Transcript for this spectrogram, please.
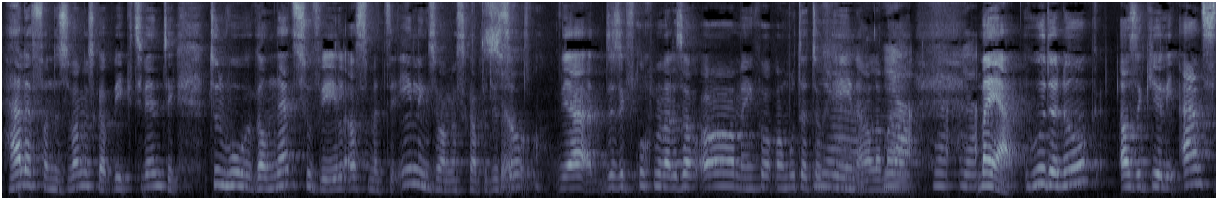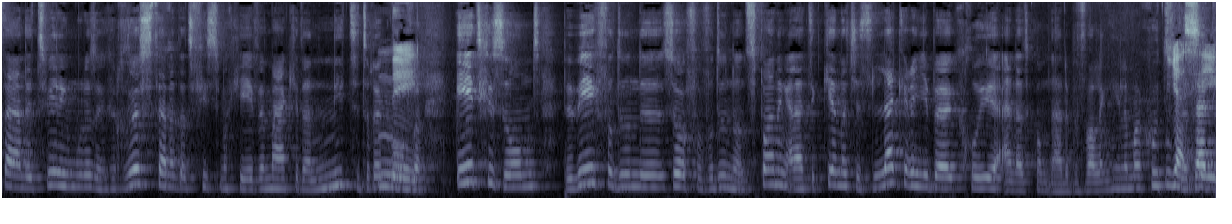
helft van de zwangerschap, week 20, toen woog ik al net zoveel als met de eenlingzwangerschappen. Dus, dat, ja, dus ik vroeg me wel eens af, oh mijn god, waar moet dat toch Ja, heen allemaal? Ja, ja, ja. Maar ja, hoe dan ook, als ik jullie aanstaande tweelingmoeders een geruststellend advies mag geven, maak je daar niet te druk Nee. over. Eet gezond, beweeg voldoende, zorg voor voldoende ontspanning en laat de kindertjes lekker in je buik groeien. En dat komt na de bevalling helemaal goed. Ja, dat zeker. heb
